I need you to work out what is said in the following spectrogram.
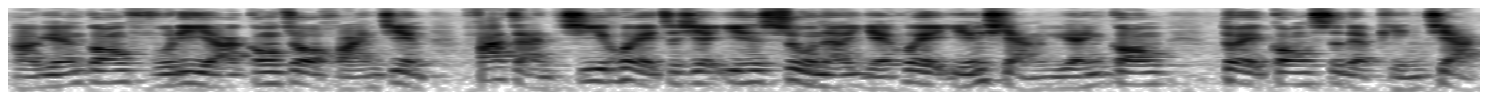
啊，员工福利啊、工作环境、发展机会这些因素呢，也会影响员工对公司的评价。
